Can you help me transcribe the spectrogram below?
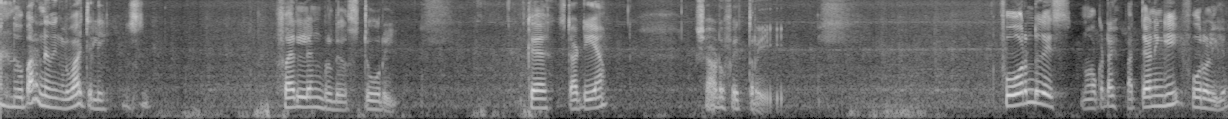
എന്തോ പറഞ്ഞു നിങ്ങൾ വായിച്ചല്ലേ? Fallen brothers story okay start ചെയ്യാം. ഷാഡോ ഓഫ് ത്രീ ഫോർ ഉണ്ട് ഗൈസ് നോക്കട്ടെ. പറ്റുകയാണെങ്കിൽ ഫോർ കളിക്കും.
